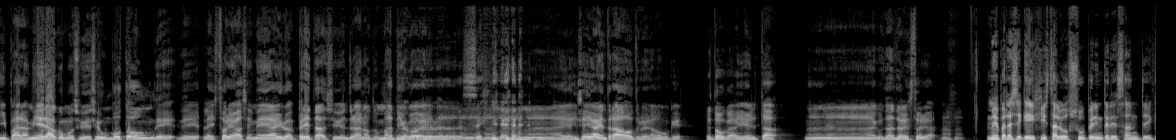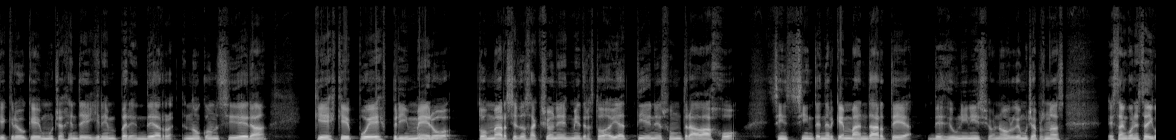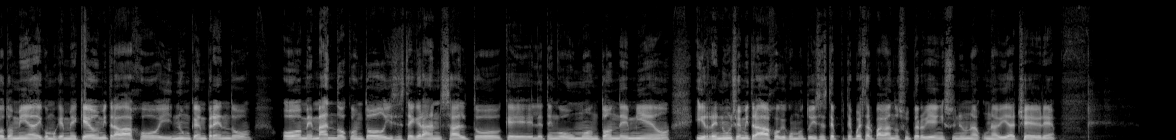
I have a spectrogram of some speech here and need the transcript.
Y para mí era como si hubiese un botón de, de la historia de base media y lo apretas y yo entraba en automático. y, Sí. y ahí se iba a entrar otro. Era como que te toca y él está. Contando la historia. Ajá. Me parece que dijiste algo súper interesante que creo que mucha gente que quiere emprender no considera, que es que puedes primero tomar ciertas acciones mientras todavía tienes un trabajo sin, sin tener que mandarte desde un inicio, ¿no? Creo que muchas personas están con esta dicotomía de como que me quedo en mi trabajo y nunca emprendo, o me mando con todo y es este gran salto que le tengo un montón de miedo y renuncio a mi trabajo que como tú dices te, te puede estar pagando súper bien y tener una, una vida chévere,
